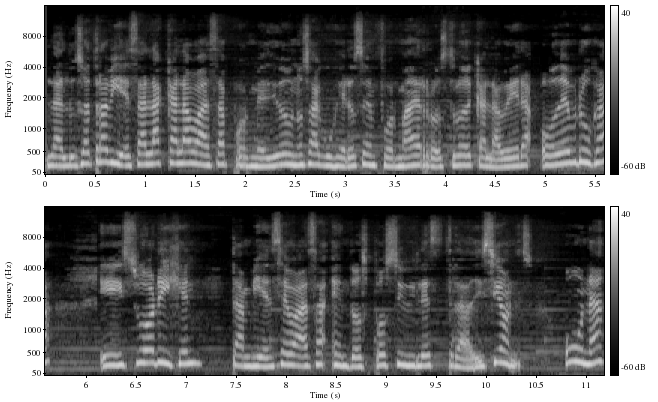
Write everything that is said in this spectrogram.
La luz atraviesa la calabaza por medio de unos agujeros en forma de rostro de calavera o de bruja y su origen también se basa en dos posibles tradiciones. Una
